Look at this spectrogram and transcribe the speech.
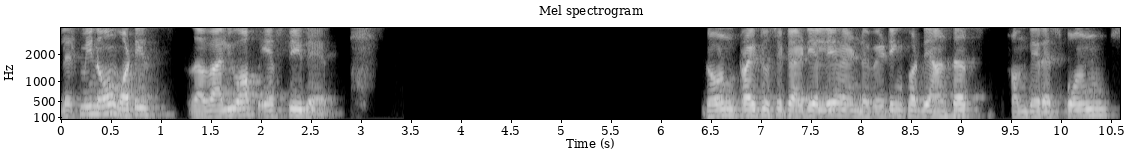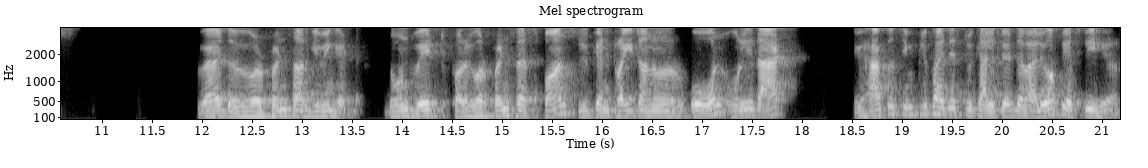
Let me know what is the value of FC there. Don't try to sit ideally and waiting for the answers from the response where the, your friends are giving it. Don't wait for your friend's response. You can try it on your own. Only that you have to simplify this to calculate the value of FC here.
